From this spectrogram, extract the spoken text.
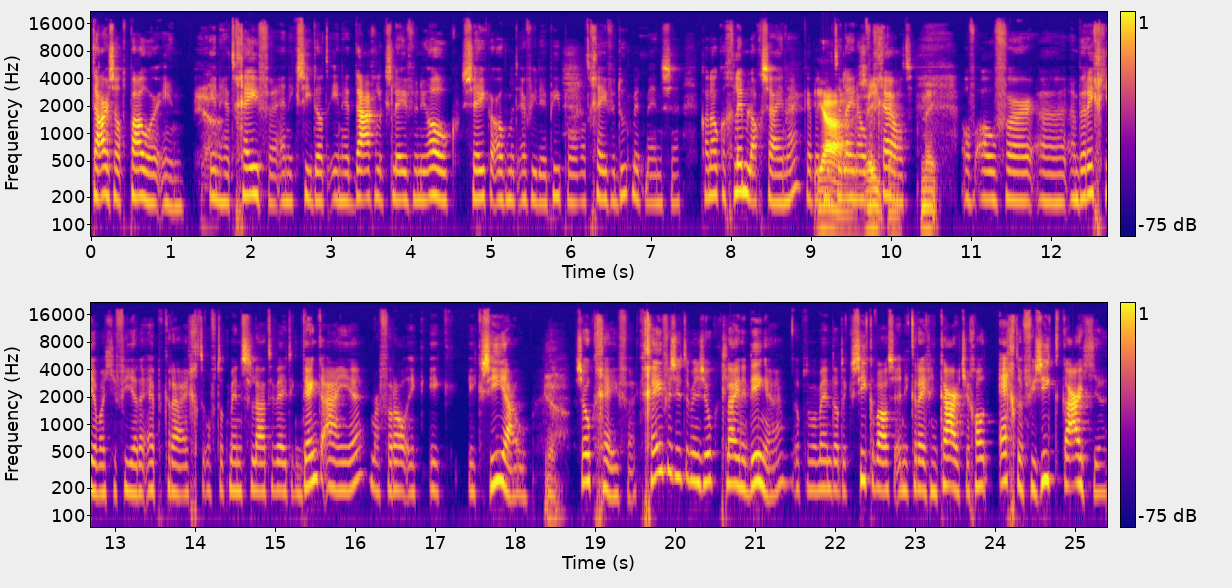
Daar zat power in, Ja. in het geven. En ik zie dat in het dagelijks leven nu ook. Zeker ook met Everyday People. Wat geven doet met mensen. Kan ook een glimlach zijn, hè? Ik heb het Ja, niet alleen over zeker. geld. Nee. Of over eh, een berichtje wat je via de app krijgt. Of dat mensen laten weten, ik denk aan je. Maar vooral, ik, ik, ik zie jou. Ja. Dat is ook geven. Geven zit hem in zulke kleine dingen. Op het moment dat ik ziek was en ik kreeg een kaartje, gewoon echt een fysiek kaartje.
